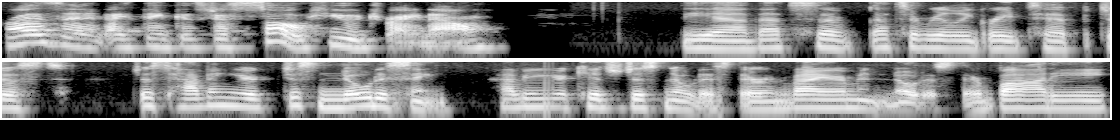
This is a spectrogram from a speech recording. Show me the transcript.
present i think is just so huge right now Yeah, that's a that's a really great tip. Just just having your just noticing having your kids just notice their environment notice their body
